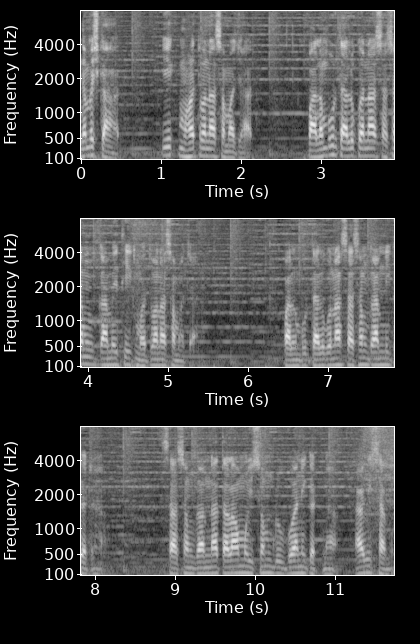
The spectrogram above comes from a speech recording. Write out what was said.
નમસ્કાર. એક મહત્ત્વના સમાચાર. પાલનપુર તાલુકાના સાસમ ગામેથી એક મહત્ત્વના સમાચાર. પાલનપુર તાલુકાના સાસમ ગામની ઘટના. સાસમ ગામના તળાવમાં ઈસમ ડૂબવાની ઘટના આવી સામે.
